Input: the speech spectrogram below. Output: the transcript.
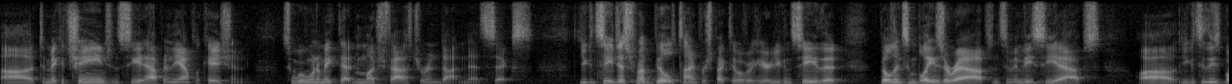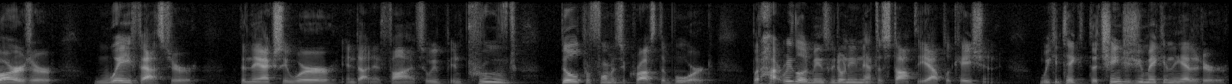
uh, to make a change and see it happen in the application. So we want to make that much faster in .NET 6. You can see just from a build time perspective over here, you can see that building some Blazor apps and some MVC apps, uh, you can see these bars are way faster than they actually were in .NET 5. So we've improved build performance across the board. But hot reload means we don't even have to stop the application. We can take the changes you make in the editor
